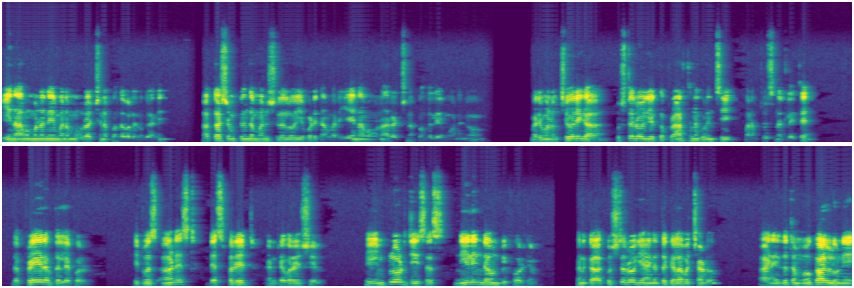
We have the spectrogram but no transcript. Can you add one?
ఈ నామముననే మనము రక్షణ పొందవలను కానీ ఆకాశం క్రింద మనుషులలో ఇవ్వబడిన మరి ఏ నామమున రక్షణ పొందలేము అనను. మరి మనం చివరిగా కుష్ఠరోగి యొక్క ప్రార్థన గురించి మనం చూసినట్లయితే the prayer of the leper it was earnest desperate and reverential he implored Jesus kneeling down before him కనుక కుష్ఠరోగి ఆయన వద్దకు ఎలా వచ్చాడు? ఆయన ఎదుట మోకాళ్ళుని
